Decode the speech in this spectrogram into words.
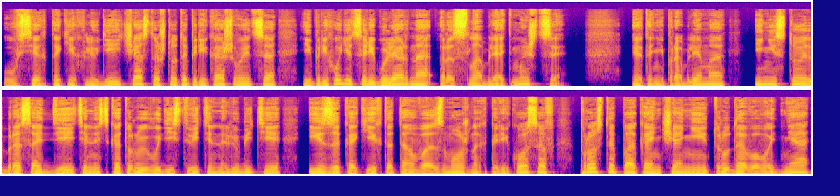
у всех таких людей часто что-то перекашивается и приходится регулярно расслаблять мышцы. Это не проблема, и не стоит бросать деятельность, которую вы действительно любите, из-за каких-то там возможных перекосов, просто по окончании трудового дня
